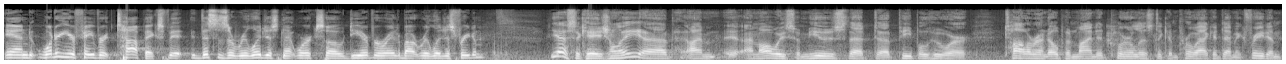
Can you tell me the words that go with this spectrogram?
And what are your favorite topics? This is a religious network, so do you ever write about religious freedom? Yes, occasionally. Uh, I'm, I'm always amused that uh, people who are tolerant, open minded, pluralistic, and pro academic freedom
